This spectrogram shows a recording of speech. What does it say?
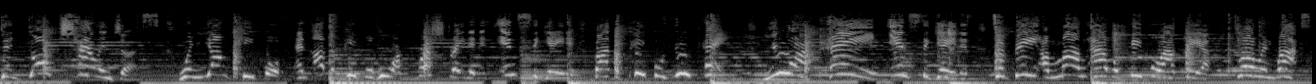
then don't challenge us when young people and other people who are frustrated and instigated by the people you pay, you are paying instigators to be among our people out there throwing rocks,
